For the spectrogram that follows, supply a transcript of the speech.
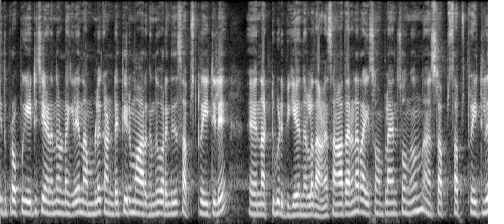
ഇത് പ്രൊപ്പഗേറ്റ് ചെയ്യണമെന്നുണ്ടെങ്കിൽ നമ്മൾ കണ്ടെത്തിയ ഒരു മാർഗം എന്ന് പറയുന്നത് സബ്സ്ട്രേറ്റിൽ നട്ടുപിടിപ്പിക്കുക എന്നുള്ളതാണ്. സാധാരണ റൈസോം പ്ലാന്റ്സ് ഒന്നും സബ്സ്ട്രേറ്റിൽ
